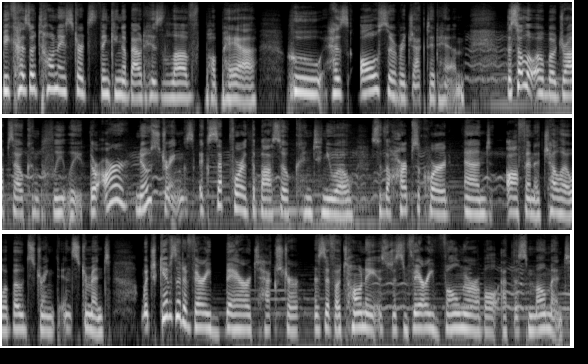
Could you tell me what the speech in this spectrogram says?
because Ottone starts thinking about his love, Poppea, who has also rejected him. The solo oboe drops out completely. There are no strings except for the basso continuo, so the harpsichord and often a cello, a bowed stringed instrument, which gives it a very bare texture, as if Ottone is just very vulnerable at this moment.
